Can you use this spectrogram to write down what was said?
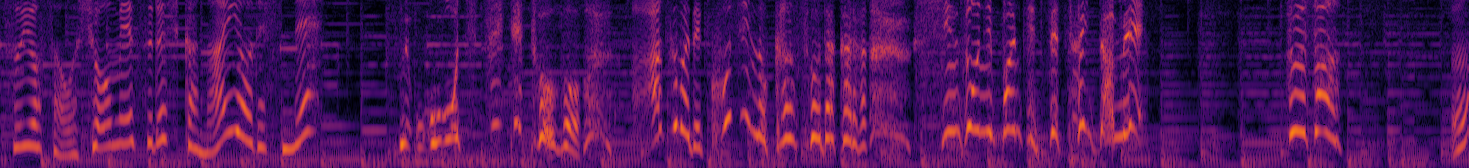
強さを証明するしかないようですね。落ち着いて東郷。あくまで個人の感想だから。心臓にパンチ絶対ダメ。風さん。ん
